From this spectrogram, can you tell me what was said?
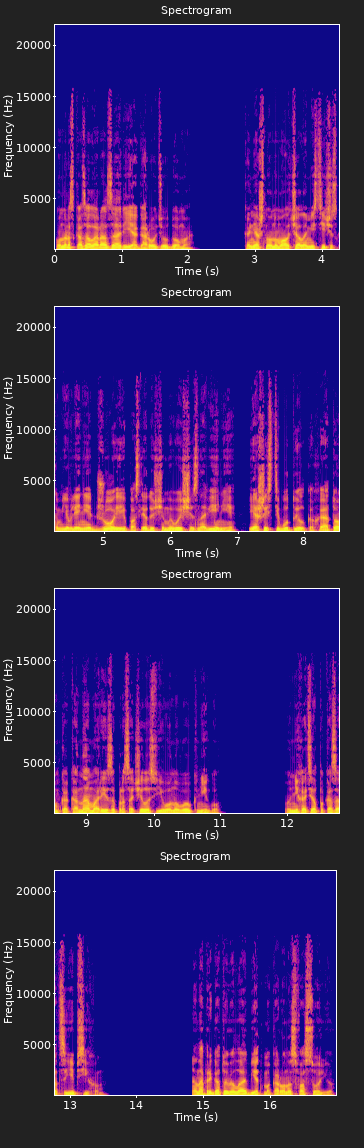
Он рассказал о Розарии и огороде у дома. Конечно, он умолчал о мистическом явлении Джо и последующем его исчезновении, и о шести бутылках, и о том, как она, Мариза, просочилась в его новую книгу. Он не хотел показаться ей психом. Она приготовила обед, макароны с фасолью,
